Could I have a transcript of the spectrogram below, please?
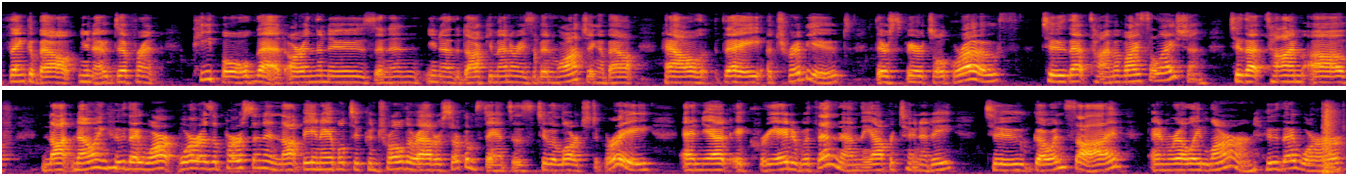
think about, you know, different people that are in the news and in, you know, the documentaries I've been watching about how they attribute their spiritual growth to that time of isolation, to that time of not knowing who they were, were as a person and not being able to control their outer circumstances to a large degree. And yet it created within them the opportunity to go inside and really learn who they were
